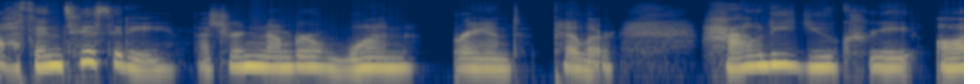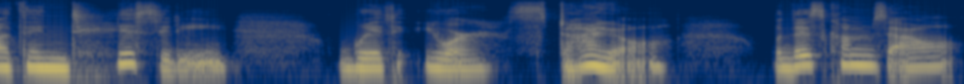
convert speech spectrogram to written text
Authenticity, that's your number one brand pillar. How do you create authenticity with your style? Well, this comes out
